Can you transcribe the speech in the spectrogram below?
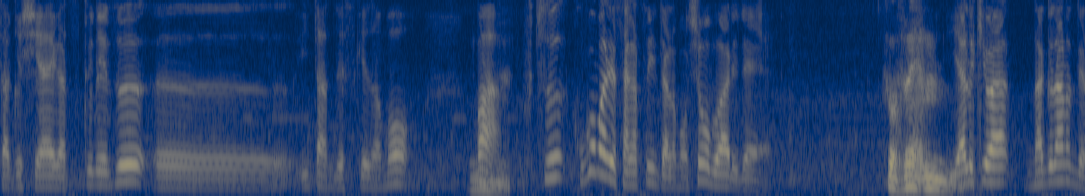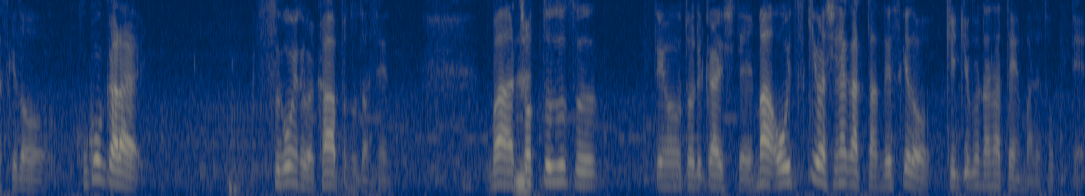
全く試合が作れずうーいたんですけども、まあ、普通、ここまで差がついたらもう勝負ありで、そうですね。うん。やる気はなくなるんですけど、ここからすごいのがカープの打線、まあ、うんちょっとずつ点を取り返して、まあ、追いつきはしなかったんですけど、結局7点まで取って、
